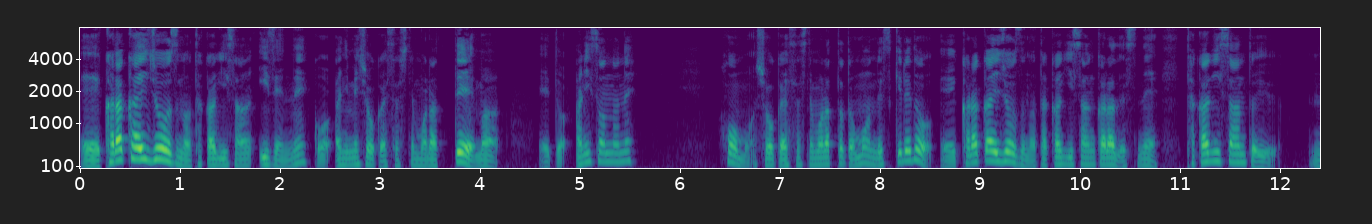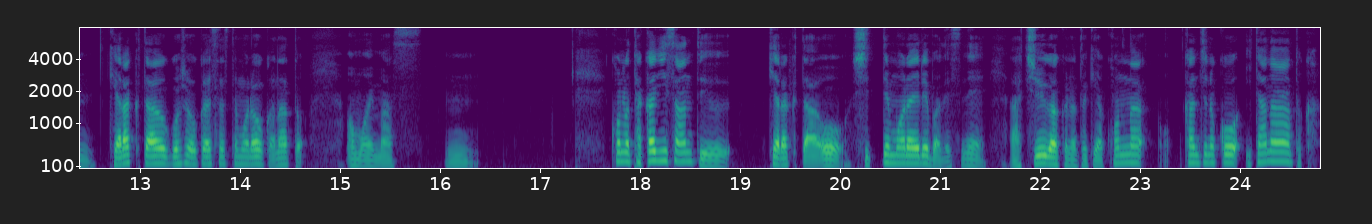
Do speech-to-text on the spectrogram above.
えー、からかい上手の高木さん以前ね、こうアニメ紹介させてもらって、まあ、えっ、ー、と、アニソンのね、方も紹介させてもらったと思うんですけれど、えー、からかい上手の高木さんからですね、高木さんといううん、キャラクターをご紹介させてもらおうかなと思います。うん、この高木さんというキャラクターを知ってもらえればですね、あ、中学の時はこんな感じの子いたなとか、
